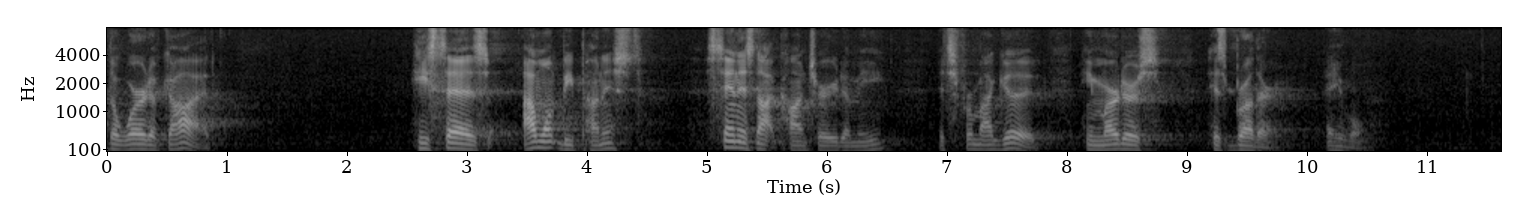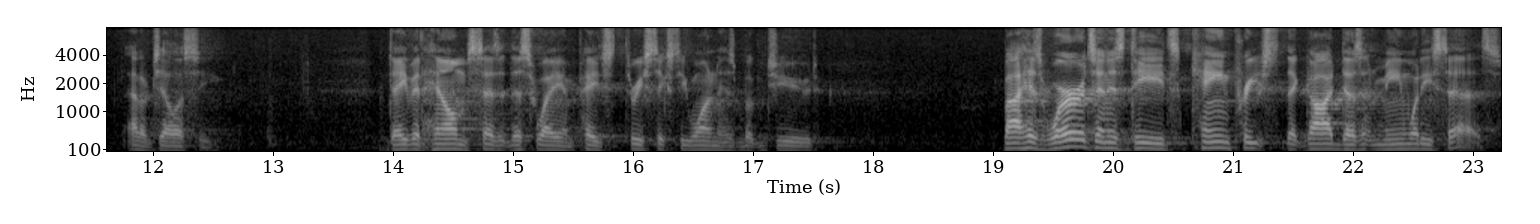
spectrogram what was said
the word of God. He says, I won't be punished. Sin is not contrary to me, it's for my good. He murders his brother, Abel, out of jealousy. David Helm says it this way in page 361 in his book, Jude. By his words and his deeds, Cain preached that God doesn't mean what he says.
